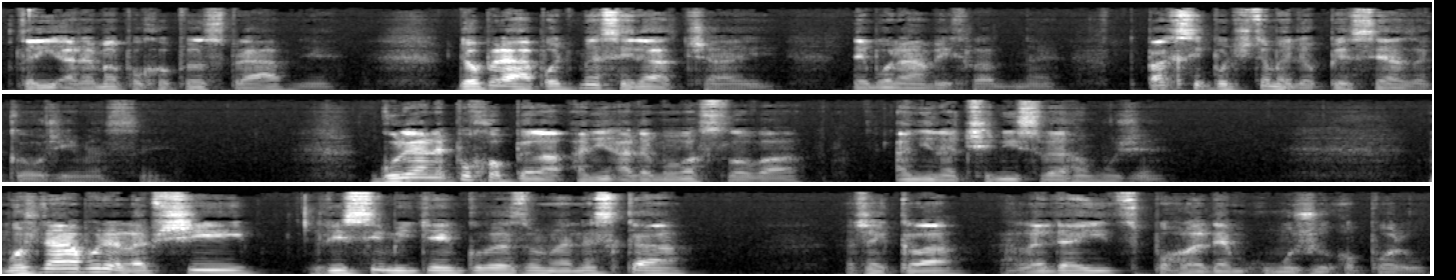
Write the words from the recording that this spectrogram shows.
který Adama pochopil správně. Dobrá, pojďme si dát čaj, nebo nám vychladne. Pak si počteme dopisy a zakouříme si. Gulia nepochopila ani Adamova slova, ani nadšení svého muže. Možná bude lepší, když si mítěnku vezmeme dneska, řekla, hledajíc pohledem u mužů oporu.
